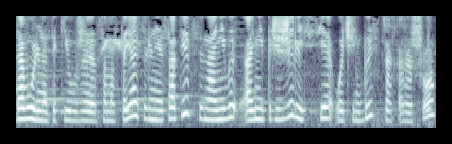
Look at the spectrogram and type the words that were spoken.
довольно-таки уже самостоятельные. Соответственно, они, они прижились все очень быстро, хорошо.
